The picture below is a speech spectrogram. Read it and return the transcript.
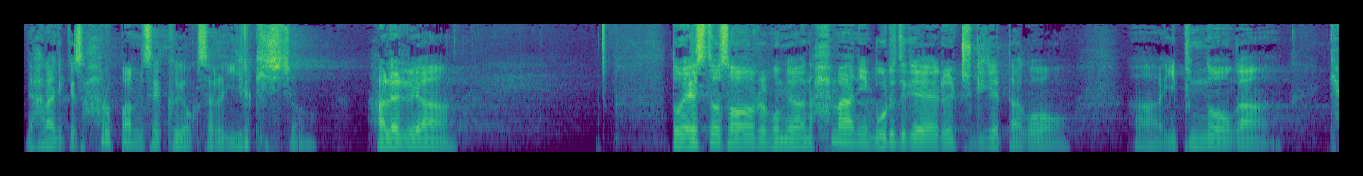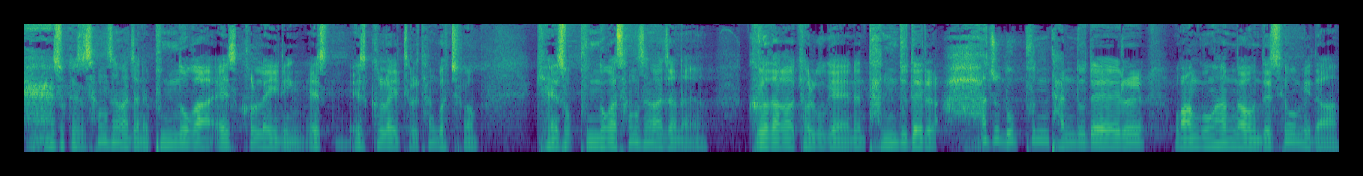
근데 하나님께서 하룻밤새 그 역사를 일으키시죠. 할렐루야. 또 에스더서를 보면 하만이 모르드게를 죽이겠다고 아, 이 분노가 계속해서 상승하잖아요. 분노가 에스컬레이팅, 에스, 에스컬레이터를 탄 것처럼 계속 분노가 상승하잖아요. 그러다가 결국에는 단두대를 아주 높은 단두대를 왕궁 한가운데 세웁니다.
